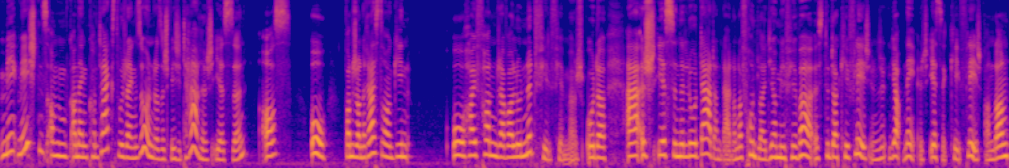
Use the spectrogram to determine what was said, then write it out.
me mechtens am an einen Kontext wo ich so dass ich vegetarisch essen aus. Oh wann schon Restaurant gehen oh he fand ja net viel firmisch oder ah, ich esse lo da dann da an der Frontleute ja mir viel war ist du da Fleisch? Ja nee ich esse Fleisch. An dann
